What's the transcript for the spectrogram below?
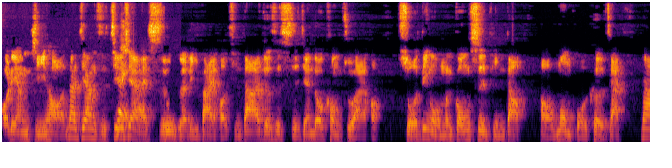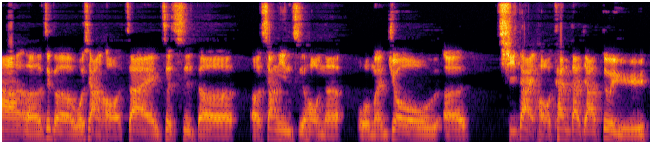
哦，两集哈，那这样子，接下来十五个礼拜哈，请大家就是时间都空出来哈，锁定我们公视频道哦，孟婆客栈。那呃，这个我想哈，在这次的呃上映之后呢，我们就呃期待哈，看大家对于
